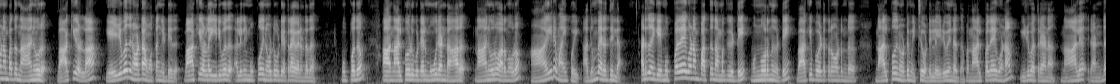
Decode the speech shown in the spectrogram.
ഗുണം പത്ത് നാനൂറ്. ബാക്കിയുള്ള എഴുപത് നോട്ടാണ് മൊത്തം കിട്ടിയത്. ബാക്കിയുള്ള ഇരുപത് അല്ലെങ്കിൽ മുപ്പത് നോട്ട് കൂട്ടി എത്രയാണ് വരേണ്ടത്? മുപ്പതും ആ നാൽപ്പതോട് കൂട്ടിയാൽ മൂ രണ്ട് ആറ്. നാനൂറും അറുന്നൂറും ആയിരമായി പോയി അതും വരത്തില്ല. അടുത്ത് നോക്കിയേ മുപ്പതേ ഗുണം പത്ത് നമുക്ക് കിട്ടി മുന്നൂറിന് കിട്ടി. ബാക്കി പോയിട്ട് എത്ര നോട്ടുണ്ട്? നാൽപ്പത് നോട്ട് മിച്ചമുണ്ട് ഇല്ല എഴുപതിന്റെ അകത്ത്. അപ്പം നാൽപ്പതേ ഗുണം എഴുപത് എത്രയാണ് നാല് രണ്ട്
